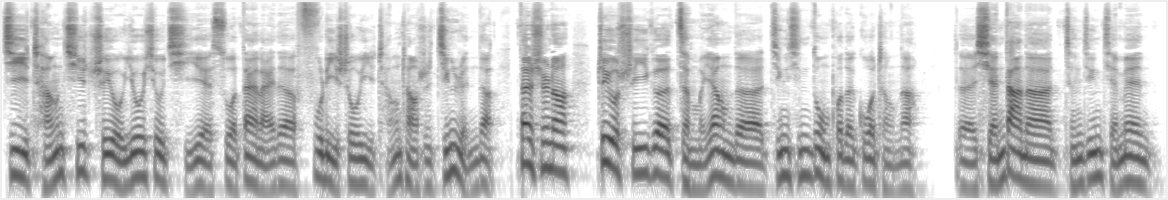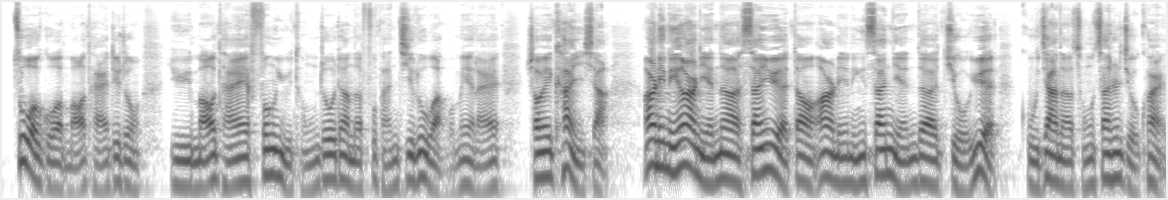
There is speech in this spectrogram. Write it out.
即长期持有优秀企业所带来的复利收益常常是惊人的。但是呢，这又是一个怎么样的惊心动魄的过程呢？呃，贤大呢曾经前面。做过茅台这种与茅台风雨同舟这样的复盘记录啊，我们也来稍微看一下。二零零二年呢三月到二零零三年的九月，股价呢从三十九块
